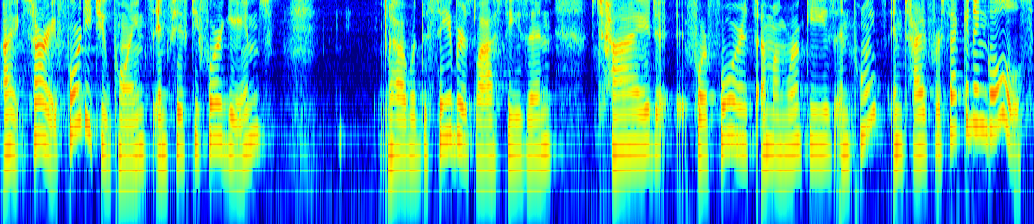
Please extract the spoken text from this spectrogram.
I sorry, 42 points in 54 games uh, with the Sabres last season, tied for fourth among rookies in points and tied for second in goals,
